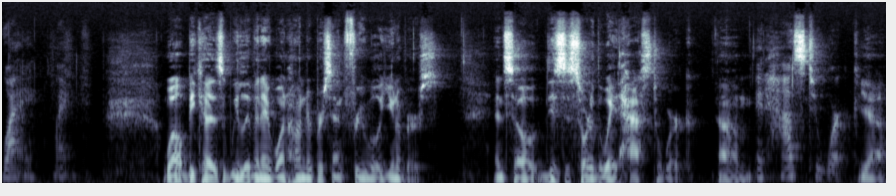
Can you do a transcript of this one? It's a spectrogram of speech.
why? Why? Well, because we live in a 100% free will universe. And so this is sort of the way it has to work. Um, It has to work. yeah.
